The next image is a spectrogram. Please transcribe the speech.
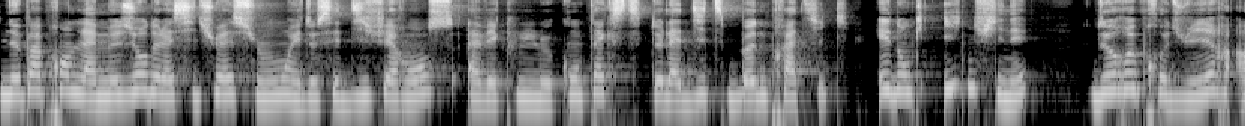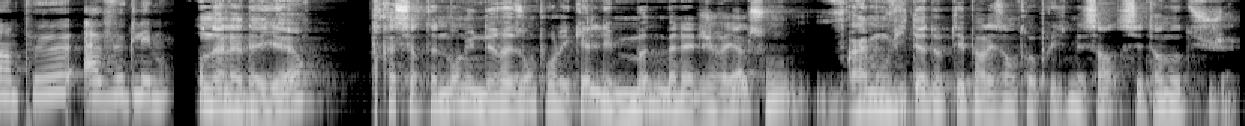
Ne pas prendre la mesure de la situation et de ses différences avec le contexte de la dite bonne pratique, et donc, in fine, de reproduire un peu aveuglément. On a là d'ailleurs très certainement l'une des raisons pour lesquelles les modes managériales sont vraiment vite adoptés par les entreprises, mais ça, c'est un autre sujet.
